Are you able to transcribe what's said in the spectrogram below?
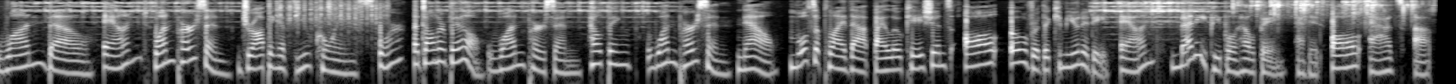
One bell and one person dropping a few coins or a dollar bill. One person helping one person. Now multiply that by locations all over the community and many people helping. And it all adds up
